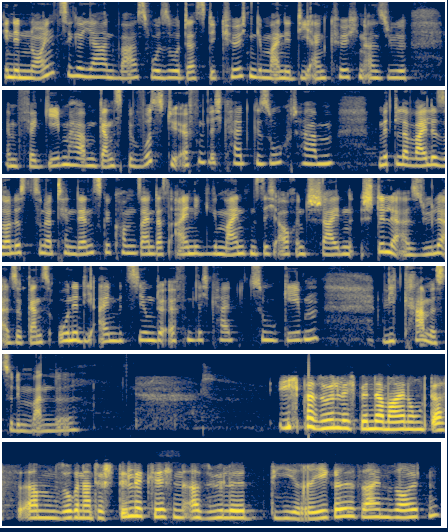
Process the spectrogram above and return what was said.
In den 90er Jahren war es wohl so, dass die Kirchengemeinde, die ein Kirchenasyl ähm, vergeben haben, ganz bewusst die Öffentlichkeit gesucht haben. Mittlerweile soll es zu einer Tendenz gekommen sein, dass einige Gemeinden sich auch entscheiden, stille Asyle, also ganz ohne die Einbeziehung der Öffentlichkeit zu geben. Wie kam es zu dem Wandel? Ich persönlich bin der Meinung, dass ähm, sogenannte stille Kirchenasyle die Regel sein sollten.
